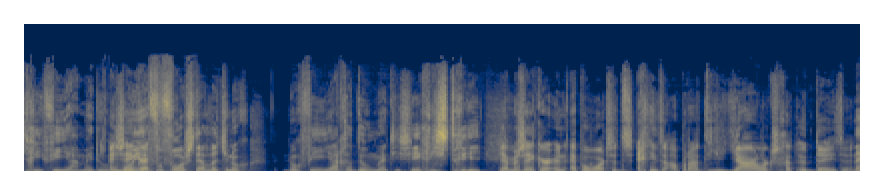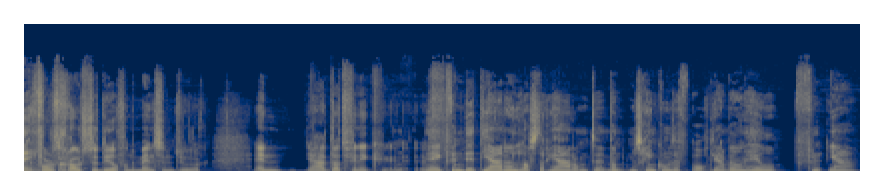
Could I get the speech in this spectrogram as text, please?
vier jaar mee doen. En Moet je zeker- even voorstellen dat je nog nog vier jaar gaat doen met die Series 3. Ja, maar zeker een Apple Watch. Het is echt niet een apparaat die jaarlijks gaat updaten. Nee. Voor het grootste deel van de mensen natuurlijk. En ja, dat vind ik... eh, Nee, ik vind dit jaar een lastig jaar om te... Want misschien komt er volgend jaar wel een heel... Ja,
